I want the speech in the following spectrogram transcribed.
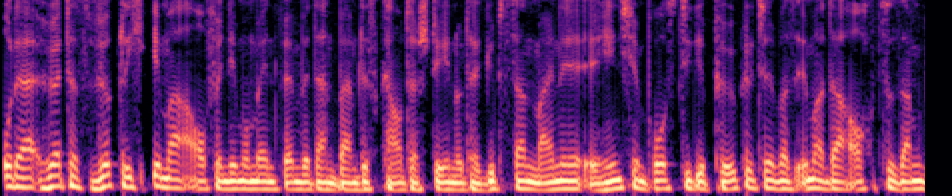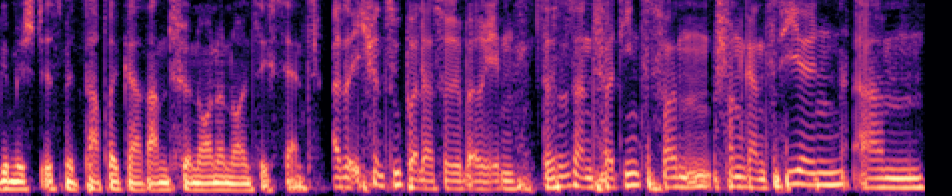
Oder hört das wirklich immer auf in dem Moment, wenn wir dann beim Discounter stehen? Oder gibt's dann meine Hähnchenbrust, die gepökelte, was immer da auch zusammengemischt ist mit Paprikarand für 99 Cent? Also ich finde super, dass wir darüber reden. Das ist ein Verdienst von, von ganz vielen. Ähm,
